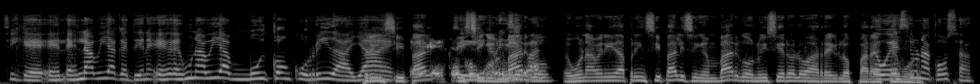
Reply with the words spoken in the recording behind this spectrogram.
Sí, que es, es la vía que tiene, es, es una vía muy concurrida allá. Principal, eh, y sí, sin principal. embargo, es una avenida principal y sin embargo no hicieron los arreglos para Te voy a este decir muro. una cosa.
